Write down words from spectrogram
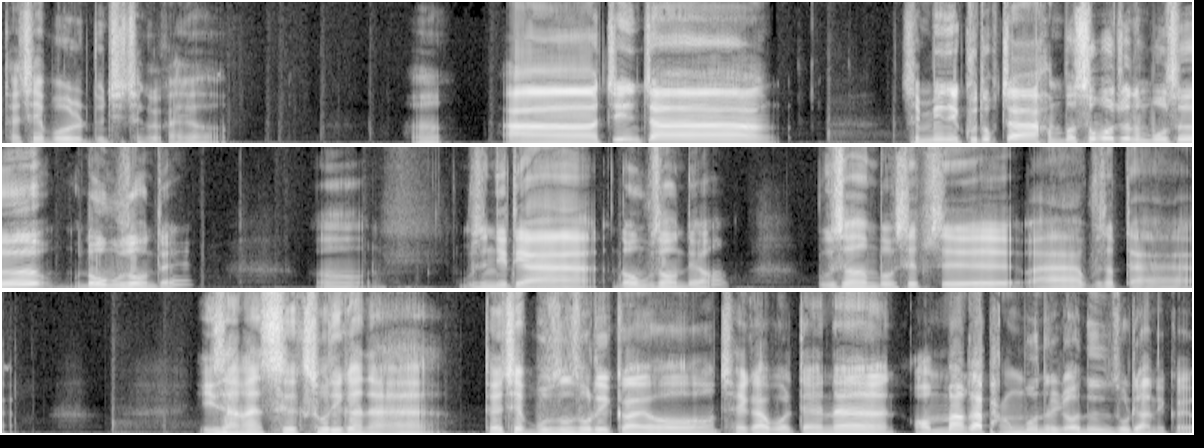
대체 뭘 눈치챈 걸까요? 어? 아, 찐짱! 잼민이 구독자 한번 숨어주는 모습 너무 무서운데? 어, 무슨 일이야? 너무 무서운데요? 무서운 모습스 와 무섭다 이상한 슥 소리가 나 대체 무슨 소리일까요? 제가 볼 때는 엄마가 방문을 여는 소리 아닐까요?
